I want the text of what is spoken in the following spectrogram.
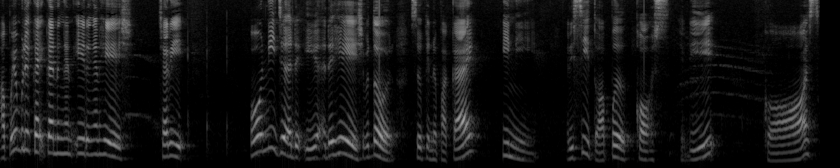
Apa yang boleh kaitkan dengan A dengan H? Cari. Oh ni je ada A, ada H, betul. So kena pakai ini. Risi tu apa? Cos. Jadi cos,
